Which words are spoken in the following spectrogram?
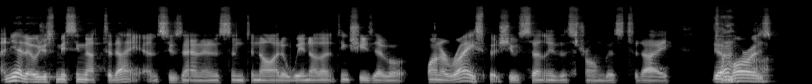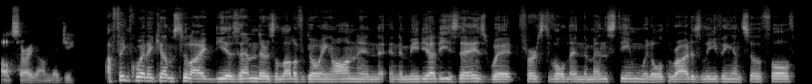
and yeah, they were just missing that today. And Susanne Andersen denied a win. I don't think she's ever won a race, but she was certainly the strongest today. Yeah. Tomorrow's. Oh, sorry, go on, Benji. I think when it comes to like DSM, there's a lot of going on in in the media these days. With first of all, in the men's team, with all the riders leaving and so forth,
